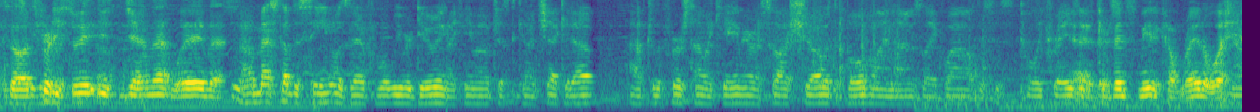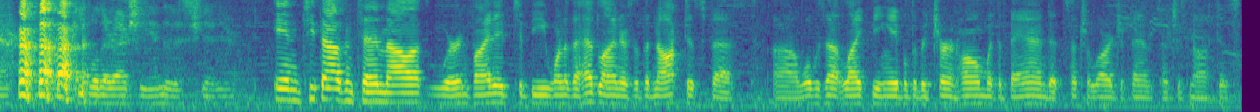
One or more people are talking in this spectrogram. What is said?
So it's pretty sweet. Used to jam that way back. How messed up the scene was there for what we were doing. I came out just to kind of check it out. After the first time I came here, I saw a show at the Bovine and I was like, wow, this is totally crazy. Yeah, it convinced me to come right away. Yeah, people that are actually into this shit here. In 2010, Malice were invited to be one of the headliners of the Noctis Fest. Uh, what was that like being able to return home with a band at such a large event such as Noctis?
